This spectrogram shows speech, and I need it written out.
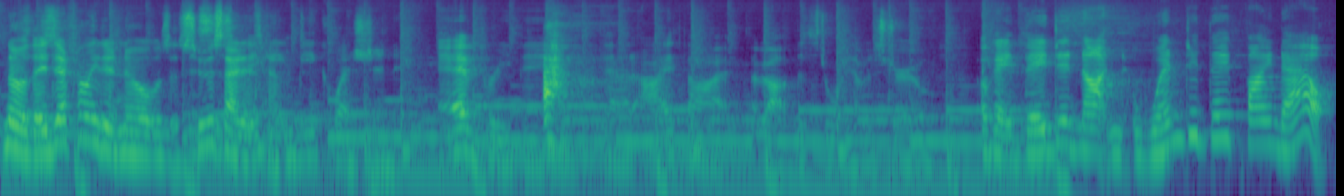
no, they definitely didn't know it was a This is suicide attempt. me question everything that I thought about the story that was true. Okay, they did not. When did they find out?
